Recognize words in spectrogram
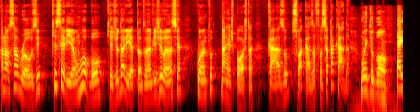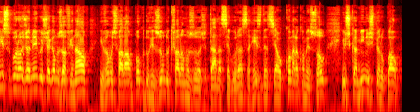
a nossa Rose, que seria um robô que ajudaria tanto na vigilância quanto na resposta caso sua casa fosse atacada. Muito bom. É isso por hoje, amigos. Chegamos ao final e vamos falar um pouco do resumo do que falamos hoje, tá? Da segurança residencial, como ela começou e os caminhos pelo qual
